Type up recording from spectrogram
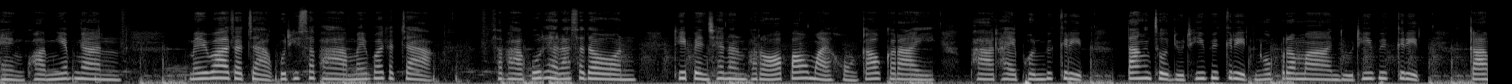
แห่งความเงียบงัน ไม่ว่าจะจากวุฒิสภาไม่ว่าจะจากสภาผู้แทนราษฎร ที่เป็นเช่นนั้นเพราะเป้าหมายของก้าวไกล พาไทยพ้นวิกฤต ตั้งโจทย์อยู่ที่วิกฤต งบประมาณอยู่ที่วิกฤต การ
